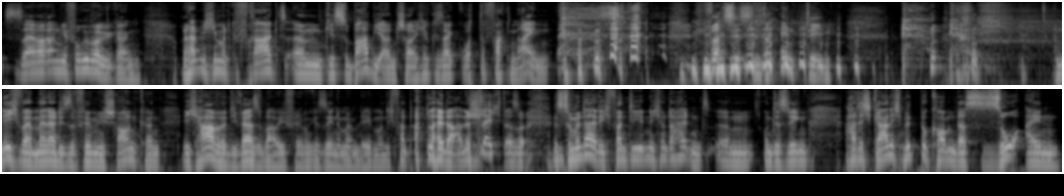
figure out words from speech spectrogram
ist einfach an mir vorübergegangen. Und dann hat mich jemand gefragt, ähm, gehst du Barbie anschauen? Ich habe gesagt, what the fuck, nein. Was ist denn dein Ding? Nicht, weil Männer diese Filme nicht schauen können. Ich habe diverse Barbie-Filme gesehen in meinem Leben und ich fand leider alle schlecht. Also, es tut mir leid, ich fand die nicht unterhaltend. Ähm, und deswegen hatte ich gar nicht mitbekommen, dass so ein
